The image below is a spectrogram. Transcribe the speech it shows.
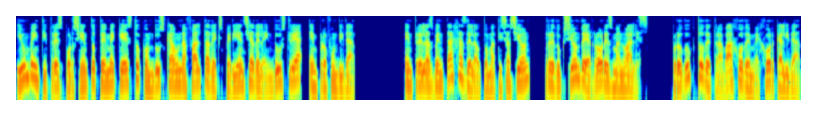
y un 23% teme que esto conduzca a una falta de experiencia de la industria en profundidad. Entre las ventajas de la automatización, reducción de errores manuales, producto de trabajo de mejor calidad,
